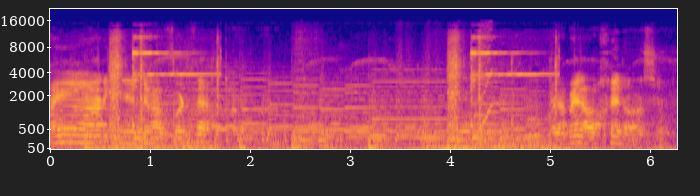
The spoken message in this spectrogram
¿Hay alguien que tenga fuerza? Me la pela el objeto, no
